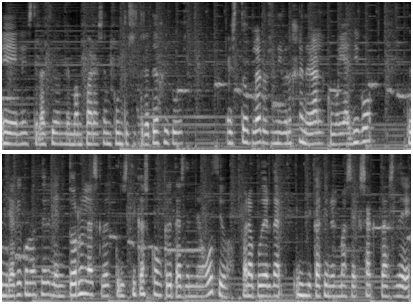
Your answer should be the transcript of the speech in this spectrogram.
eh, la instalación de mamparas en puntos estratégicos. Esto, claro, es a nivel general. Como ya digo, tendría que conocer el entorno y las características concretas del negocio para poder dar indicaciones más exactas de,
